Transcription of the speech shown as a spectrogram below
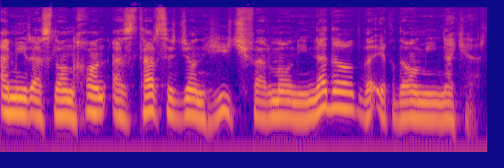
امیر اسلان خان از ترس جان هیچ فرمانی نداد و اقدامی نکرد.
